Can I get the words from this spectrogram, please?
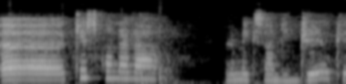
Euh, Qu'est-ce qu'on a là? Le mec c'est un DJ, ok.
